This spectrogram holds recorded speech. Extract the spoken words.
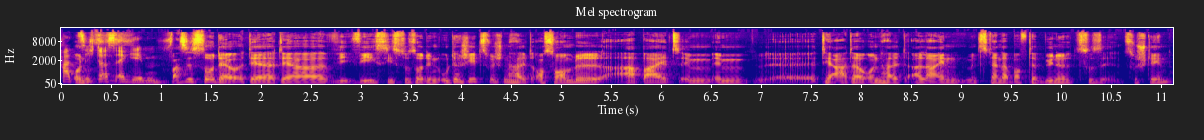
hat und sich das ergeben. Was ist so der, der, der, wie, wie siehst du so den Unterschied zwischen halt Ensemblearbeit im, im äh, Theater und halt allein mit Stand-up auf der Bühne zu, zu stehen?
